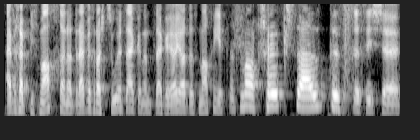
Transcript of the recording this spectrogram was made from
einfach etwas machen oder einfach rasch zusagen und sagen, ja, ja, das mache ich jetzt. Das machst du höchst selten. Das, das ist... Äh,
